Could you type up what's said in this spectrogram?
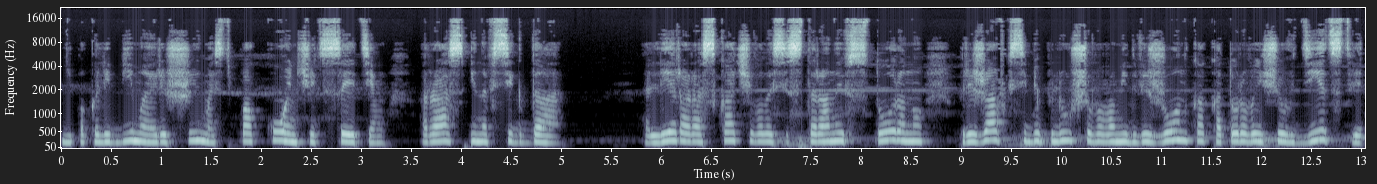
непоколебимая решимость покончить с этим раз и навсегда – Лера раскачивалась из стороны в сторону, прижав к себе плюшевого медвежонка, которого еще в детстве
